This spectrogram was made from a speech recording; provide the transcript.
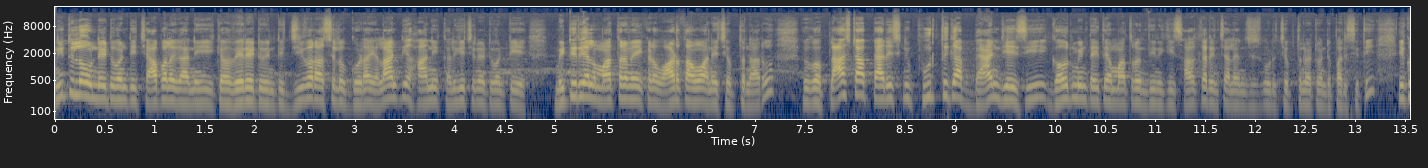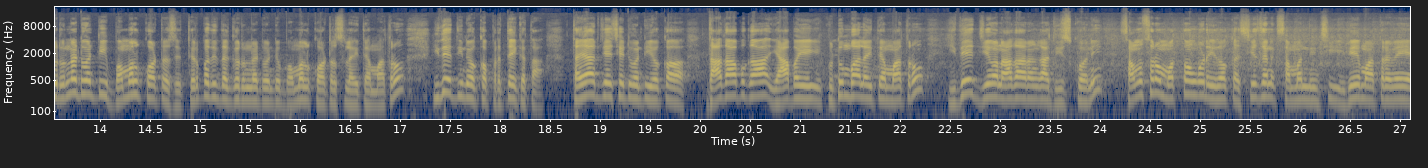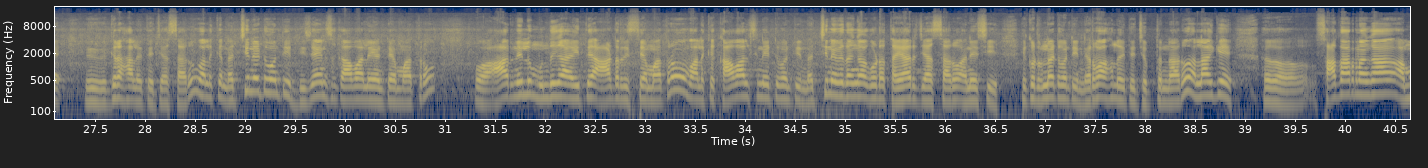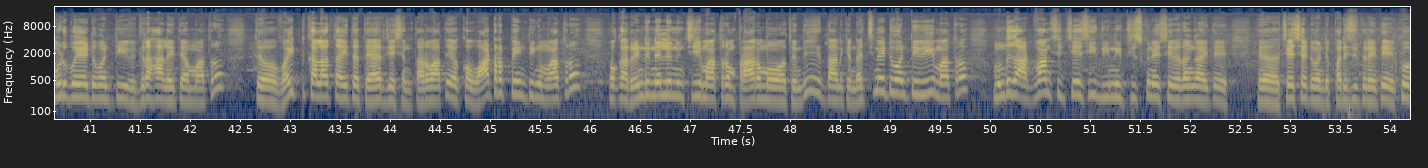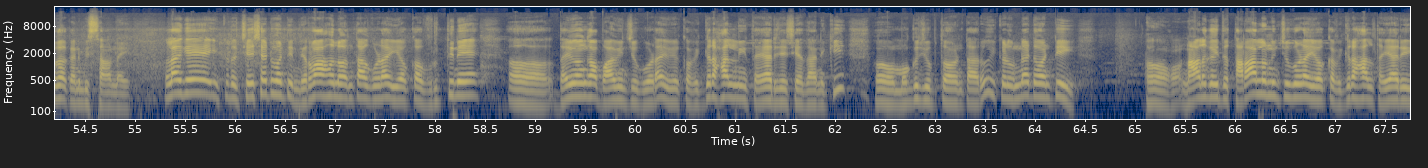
నీటిలో ఉండేటువంటి చేపలు కానీ ఇక వేరేటువంటి జీవరాశులకు కూడా ఎలాంటి హాని కలిగించినటువంటి మెటీరియల్ మాత్రమే ఇక్కడ వాడతాము అని చెప్తున్నారు. ఇక ప్లాస్ట్ ఆఫ్ ప్యారిస్ని పూర్తిగా బ్యాన్ చేసి గవర్నమెంట్ అయితే మాత్రం దీనికి సహకరించాలని కూడా చెప్తున్నటువంటి పరిస్థితి. ఇక్కడ ఉన్నటువంటి బొమ్మల క్వార్టర్స్ తిరుపతి దగ్గర ఉన్నటువంటి బొమ్మల క్వార్టర్స్లో అయితే మాత్రం ఇదే దీని యొక్క ప్రత్యేకత. తయారు చేసేటువంటి యొక్క దాదాపుగా యాభై కుటుంబాలు అయితే మాత్రం ఇదే జీవనాధారంగా తీసుకొని సంవత్సరం మొత్తం కూడా ఇది ఒక సీజన్కి సంబంధించి ఇదే మాత్రమే విగ్రహాలు అయితే చేస్తారు. వాళ్ళకి నచ్చినటువంటి డిజైన్స్ కావాలి అంటే మాత్రం ఆరు నెలలు ముందుగా అయితే ఆర్డర్ ఇస్తే మాత్రం వాళ్ళకి కావాల్సినటువంటి నచ్చిన విధంగా కూడా తయారు చేస్తారు అనేసి ఇక్కడ ఉన్నటువంటి నిర్వాహకులు అయితే చెప్తున్నారు. అలాగే సాధారణంగా అమ్ముడుపోయేటువంటి విగ్రహాలు అయితే మాత్రం వైట్ కలర్తో అయితే తయారు చేసిన తర్వాత యొక్క వాటర్ పెయింటింగ్ మాత్రం ఒక రెండు నెలల నుంచి మాత్రం ప్రారంభమవుతుంది. దానికి నచ్చినటువంటివి మాత్రం ముందుగా అడ్వాన్స్ ఇచ్చేసి దీన్ని తీసుకునేసే విధంగా అయితే చేసేటువంటి పరిస్థితులు అయితే ఎక్కువగా కనిపిస్తూ ఉన్నాయి. అలాగే ఇక్కడ చేసేటువంటి నిర్వాహకులు అంతా కూడా ఈ యొక్క వృత్తినే దైవంగా భావించి కూడా ఈ యొక్క విగ్రహాలని తయారు చేసేదానికి మొగ్గు చూపుతూ ఉంటారు. ఇక్కడ ఉన్నటువంటి నాలుగైదు తరాల నుంచి కూడా ఈ యొక్క విగ్రహాలు తయారీ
